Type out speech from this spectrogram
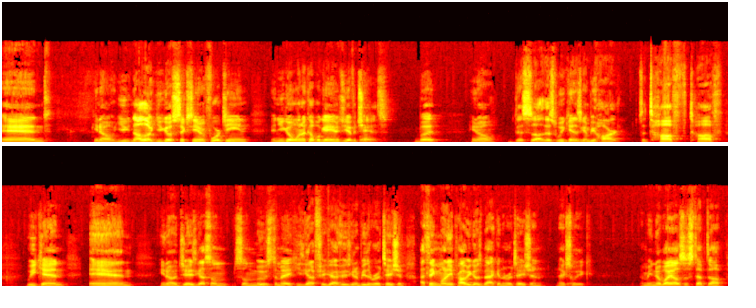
and you know you now look. You go 16 and 14, and you go win a couple games, you have a chance. But you know this uh, this weekend is going to be hard. It's a tough, tough weekend, and you know Jay's got some some moves to make. He's got to figure out who's going to be the rotation. I think Money probably goes back in the rotation next week. I mean, nobody else has stepped up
